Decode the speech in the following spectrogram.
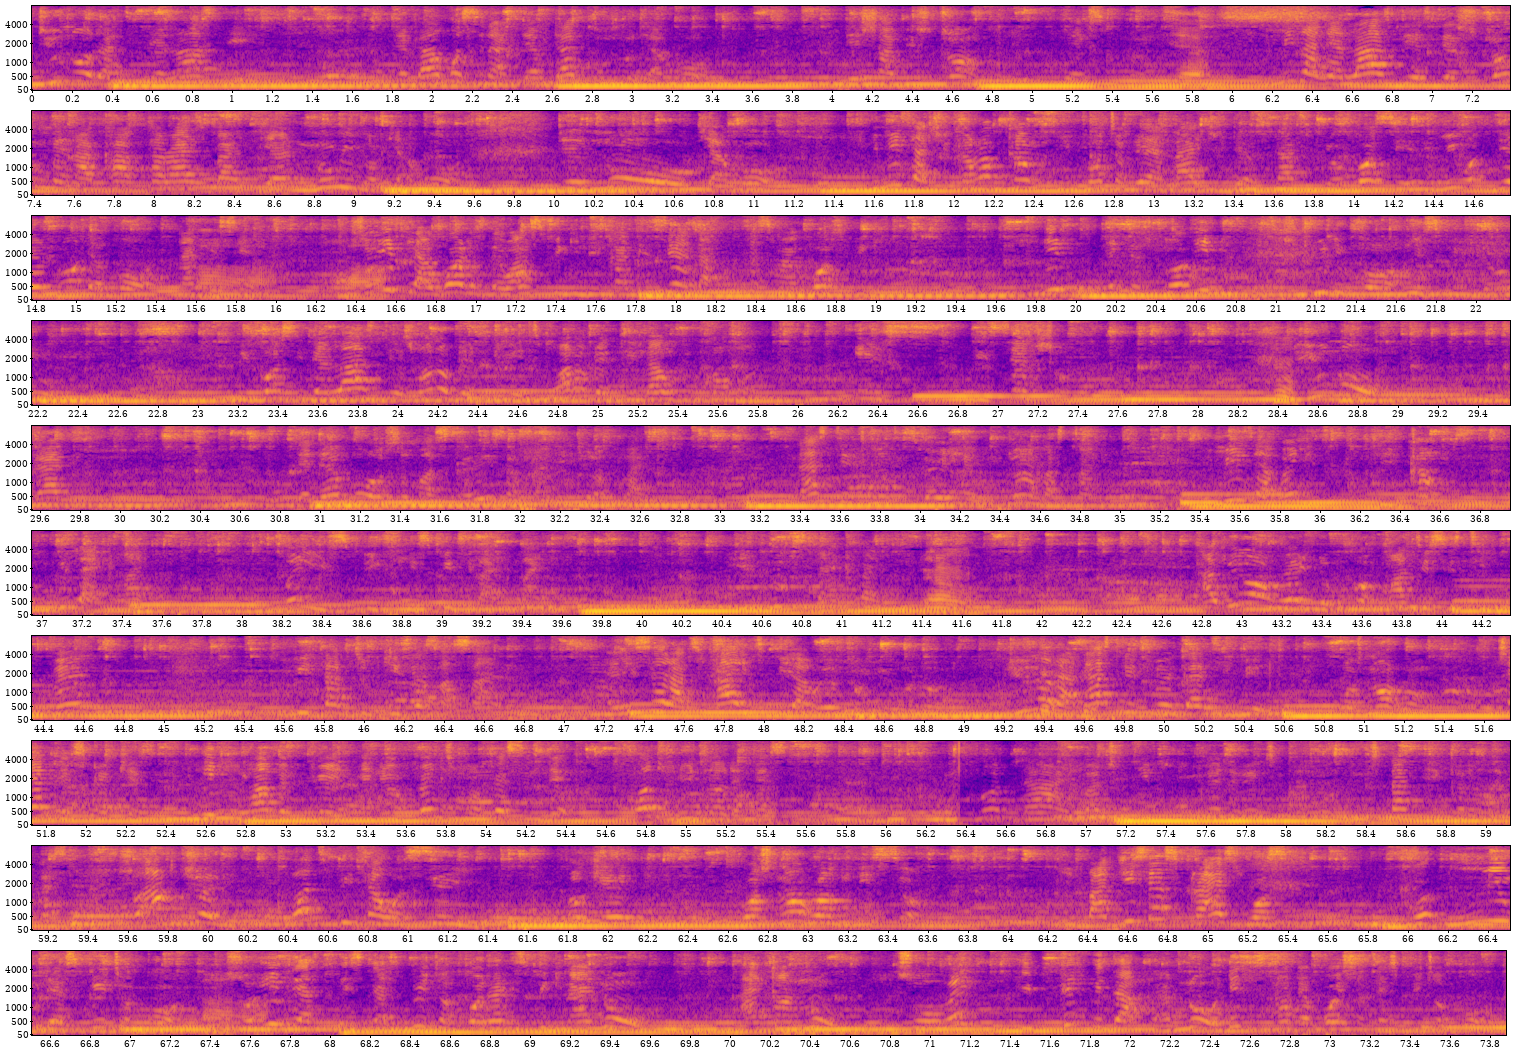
Do you know that in the last day, the Bible says that them that do know their God, they shall be strong to exploit. It means that in the last days, the strong men are characterized by their knowing of their God. They know their God. It means that you cannot come in front of them and lie to them. That your God says you they know the God that is here. So ah. if their God is the one speaking, they can discern that this is my God speaking. If it is God, if it is truly God who is speaking, they will know. Because in the last days, one of the traits, one of the things that will be common is deception. Do you know that the devil also masquerades as an angel of light? That statement is very heavy. You don't understand it. Means that when he comes, he will be like light. When he speaks, he speaks like light. He looks like light. Have you not read the book of Matthew 16 when Peter took Jesus aside and he said that hide me away from you, Lord? Do you know that that statement that he made was not wrong? Check the scriptures. If you have a friend and your friend is professing death, what should you tell the You will not die, but you need to be resurrected. You start to encourage the person. So actually, what Peter was saying, okay, was not wrong in itself. But Jesus Christ was knew the spirit of God. Ah. So if there's the spirit of God that is speaking, I know, I can know. So when he picked me up, I know this is not the voice of the spirit of God.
